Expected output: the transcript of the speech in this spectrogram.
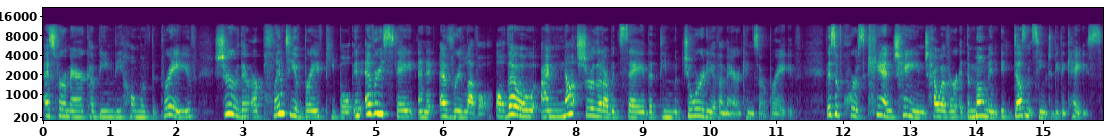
As for America being the home of the brave, sure, there are plenty of brave people in every state and at every level. Although I'm not sure that I would say that the majority of Americans are brave. This, of course, can change, however, at the moment it doesn't seem to be the case.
